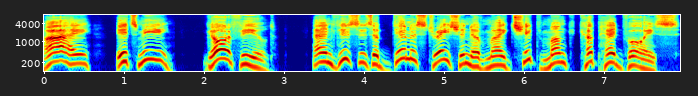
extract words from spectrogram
Hi, it's me, Garfield, and this is a demonstration of my chipmunk Cuphead voice.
